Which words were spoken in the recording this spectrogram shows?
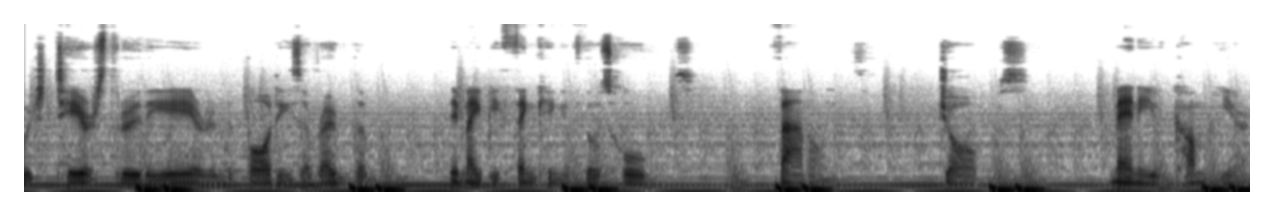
which tears through the air and the bodies around them, they might be thinking of those homes, families, jobs. Many have come here,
